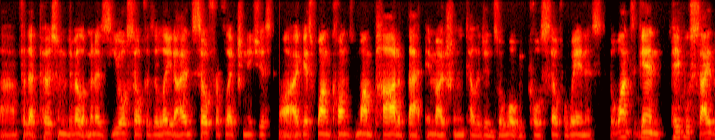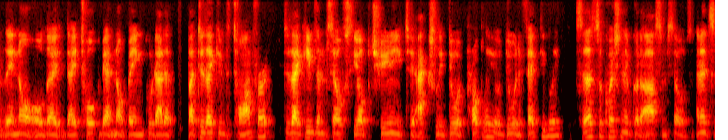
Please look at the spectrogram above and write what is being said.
uh, for that personal development as yourself as a leader. And self reflection is just, I guess, one con- one part of that emotional intelligence or what we call self awareness. But once again, people say that they're not, or they, they talk about not being good at it. But do they give the time for it? Do they give themselves the opportunity to actually do it properly or do it effectively? So that's the question they've got to ask themselves. And it's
